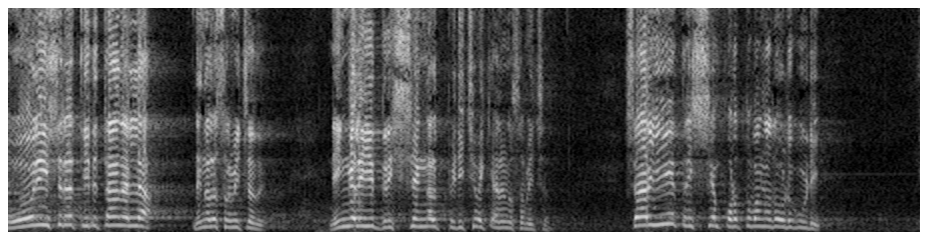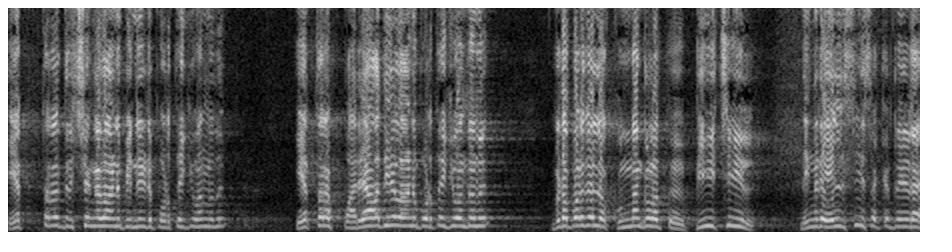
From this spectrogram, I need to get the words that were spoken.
പോലീസിനെ തിരുത്താനല്ല നിങ്ങൾ ശ്രമിച്ചത്. നിങ്ങൾ ഈ ദൃശ്യങ്ങൾ പിടിച്ചു വയ്ക്കാനാണ് ശ്രമിച്ചത്. സാർ ഈ ദൃശ്യം പുറത്തു വന്നതോടുകൂടി എത്ര ദൃശ്യങ്ങളാണ് പിന്നീട് പുറത്തേക്ക് വന്നത്? എത്ര പരാതികളാണ് പുറത്തേക്ക് വന്നത്? ഇവിടെ പറഞ്ഞല്ലോ കുന്നംകുളത്ത് പീച്ചിയിൽ നിങ്ങളുടെ എൽ സി സെക്രട്ടറിയുടെ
